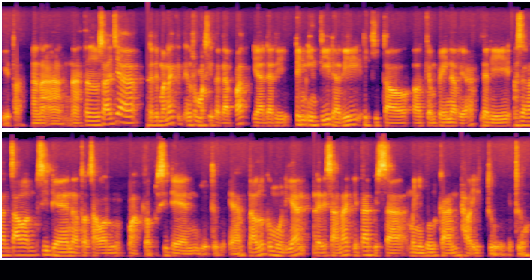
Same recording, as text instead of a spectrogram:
kita danaan. Nah, tentu saja dari mana informasi kita dapat ya dari tim inti dari digital uh, campaigner ya, dari pasangan calon presiden atau calon wakil presiden gitu ya. Lalu kemudian dari sana kita bisa menyimpulkan hal itu gitu.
